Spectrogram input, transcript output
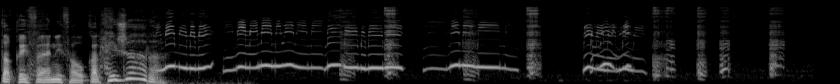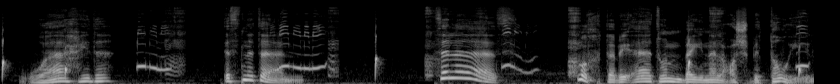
تقفان فوق الحجارة. واحدة اثنتان ثلاث. مختبئات بين العشب الطويل.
